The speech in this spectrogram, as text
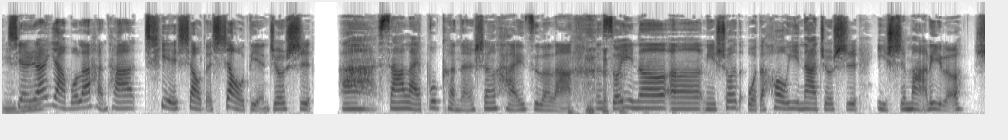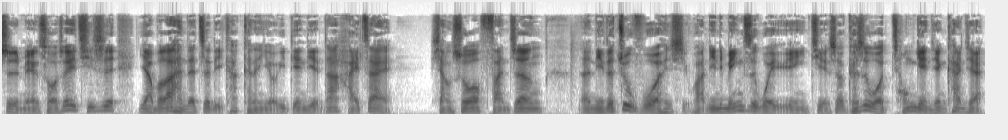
嗯、显然，亚伯拉罕他窃笑的笑点就是啊，撒莱不可能生孩子了啦。所以呢，呃，你说我的后裔那就是以实玛利了。是没错，所以其实亚伯拉罕在这里，他可能有一点点，他还在想说，反正。呃，你的祝福我很喜欢，你的名字我也愿意接受。可是我从眼前看起来，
